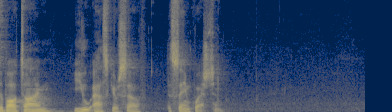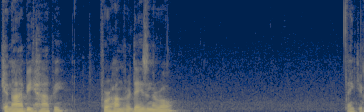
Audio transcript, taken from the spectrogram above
about time you ask yourself the same question. Can I be happy for 100 days in a row? Thank you.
